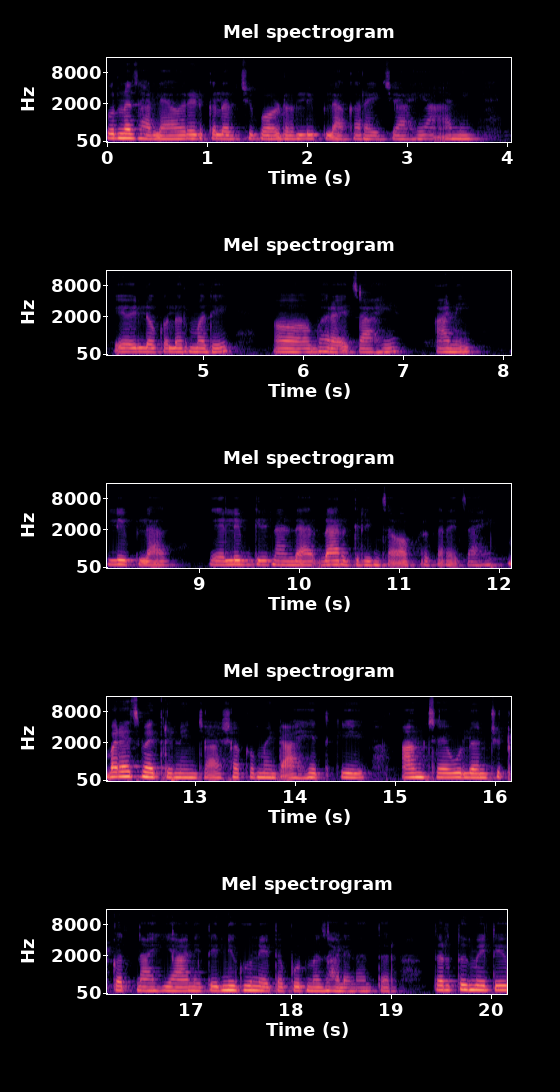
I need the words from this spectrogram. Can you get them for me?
पूर्ण झाल्यावर रेड कलरची बॉर्डर लिपला करायची आहे आणि येलो कलरमध्ये भरायचं आहे. आणि लिपला लिप ग्रीन आणि डार्क डार्क ग्रीनचा वापर करायचा आहे. बऱ्याच मैत्रिणींच्या अशा कमेंट आहेत की आमचे उलन चिटकत नाही आणि ते निघून येतं पूर्ण झाल्यानंतर. तर तुम्ही ते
